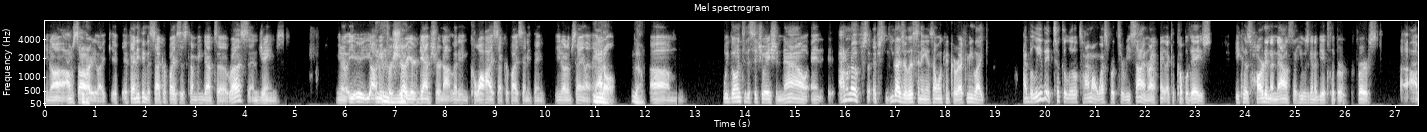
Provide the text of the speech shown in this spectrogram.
You know, I'm sorry. Mm-hmm. Like, if, if anything, the sacrifice is coming down to Russ and James. You know, you, you, I mean, for sure, you're damn sure not letting Kawhi sacrifice anything. You know what I'm saying? Like, at all. No. Um, we go into the situation now, and I don't know if if you guys are listening and someone can correct me. Like, I believe they took a little time on Westbrook to resign, right? Like a couple days, because Harden announced that he was going to be a Clipper first. I,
